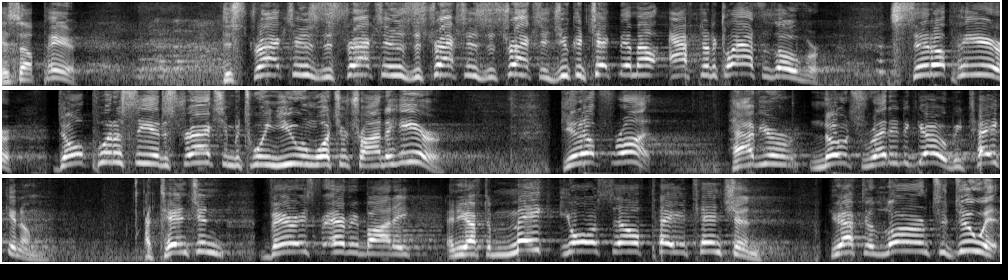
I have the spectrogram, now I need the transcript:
It's up here. Distractions, distractions, distractions, distractions. You can check them out after the class is over. Sit up here. Don't put a sea of distraction between you and what you're trying to hear. Get up front. Have your notes ready to go. Be taking them. Attention varies for everybody, and you have to make yourself pay attention. You have to learn to do it.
